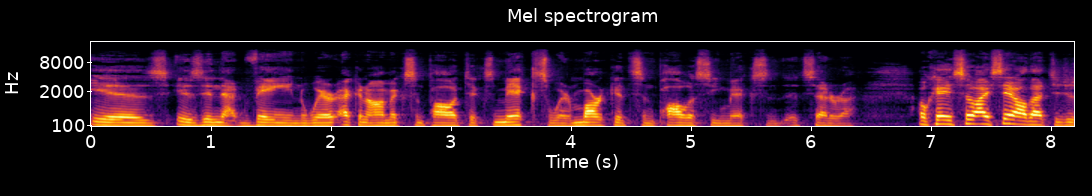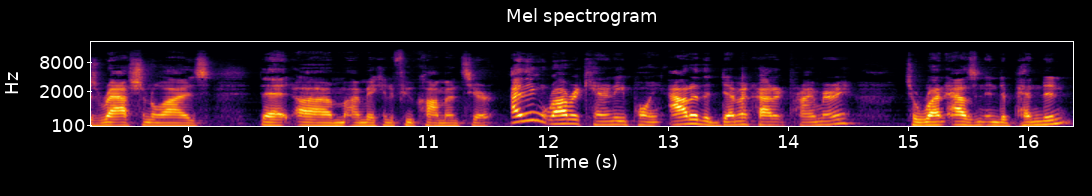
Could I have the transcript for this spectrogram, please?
is is in that vein where economics and politics mix, where markets and policy mix, etc. Okay, so I say all that to just rationalize that um, I'm making a few comments here. I think Robert Kennedy pulling out of the Democratic primary to run as an independent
